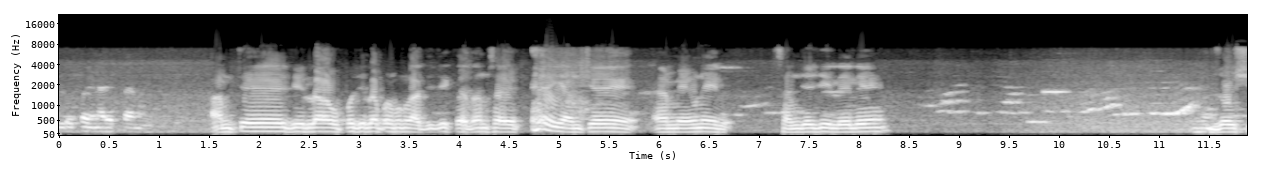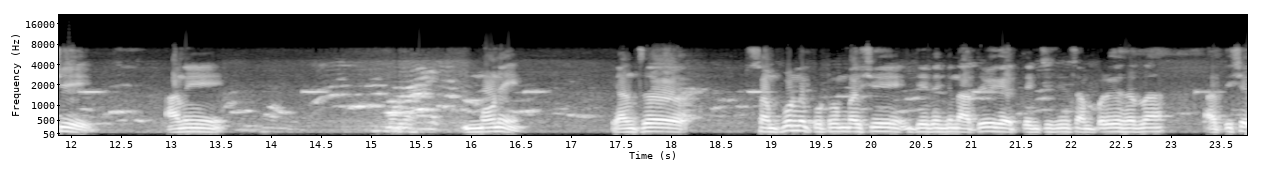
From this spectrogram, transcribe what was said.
लोक येणार आहेत काय माहिती? आमचे जिल्हा उपजिल्हा प्रमुख राजेजी कदम साहेब यांचे मेवणे संजयजी लेले जोशी आणि मोने यांचं संपूर्ण कुटुंबाशी जे त्यांचे नातेवाईक आहेत त्यांच्याशी संपर्क साधला. अतिशय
